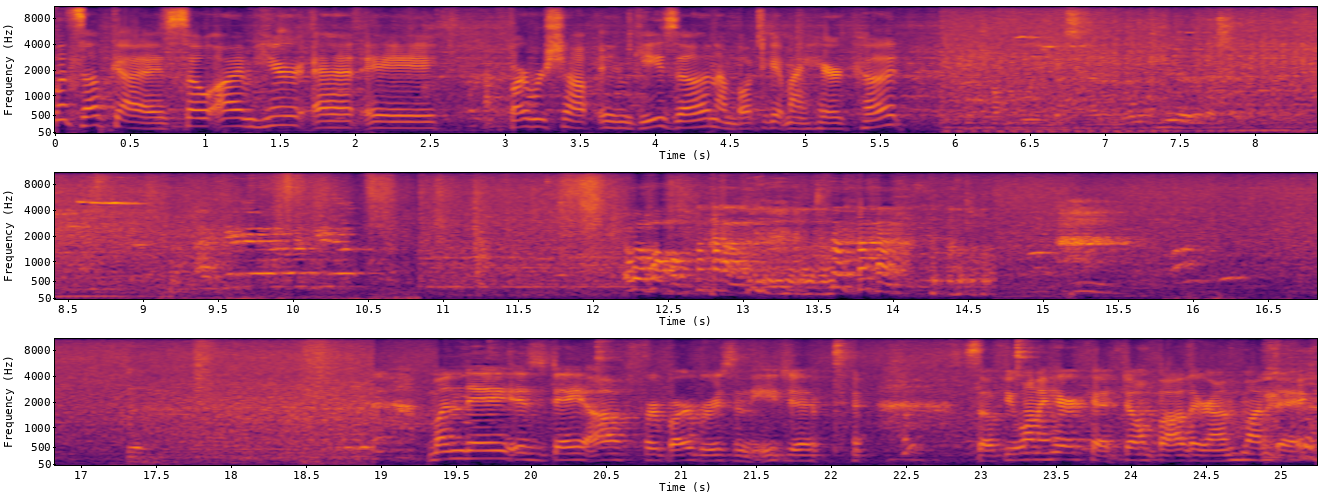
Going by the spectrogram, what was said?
What's up, guys? So I'm here at a barbershop in Giza and I'm about to get my hair cut. Monday is day off for barbers in Egypt. So if you want a haircut, don't bother on Monday.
